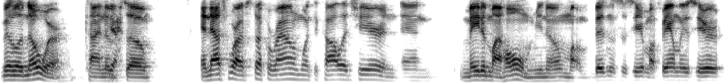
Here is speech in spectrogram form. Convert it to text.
middle of nowhere kind of. Yeah. So, and that's where I stuck around, went to college here and, and made it my home. You know, my business is here, my family is here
